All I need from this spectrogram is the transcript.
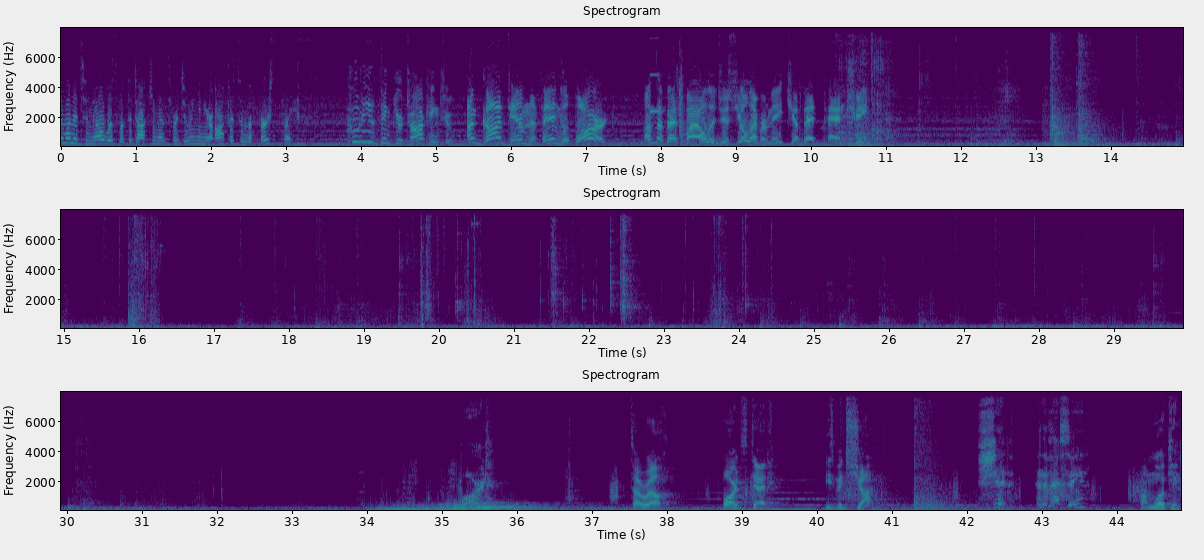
I wanted to know was what the documents were doing in your office in the first place. Who do you think you're talking to? I'm goddamn Nathaniel Bard. I'm the best biologist you'll ever meet, you bedpan cheat. Bard. Tyrell. Bard's dead. He's been shot. Shit. And the vaccine? I'm looking.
